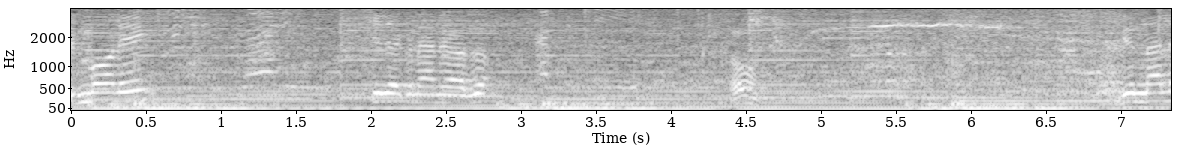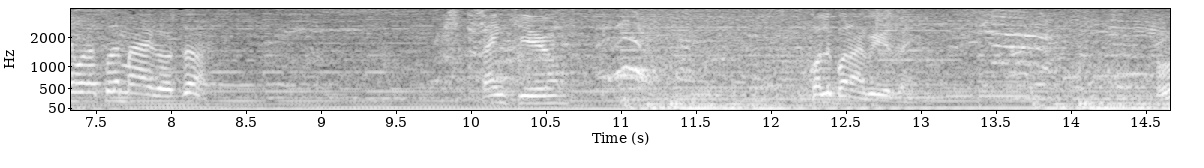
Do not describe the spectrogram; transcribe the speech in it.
गुड मर्निङ के ल्याएको नानी आज हो यो नानीले मलाई सधैँ माया गर्छ थ्याङ्क यू कसले बनाएको यो चाहिँ हो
